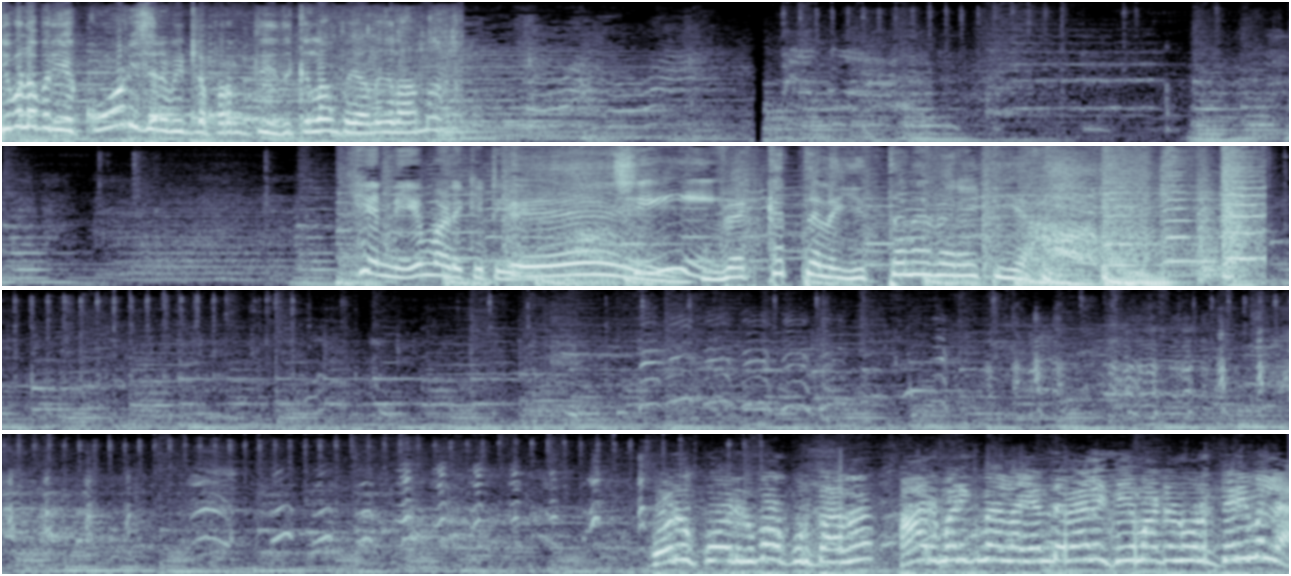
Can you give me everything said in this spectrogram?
இவ்வளவு பெரிய கோடீஸ்வர வீட்டுல பிறந்து இதுக்கெல்லாம் போய் அழுகலாமா? என்னையே மடக்கிட்டே சீ. வெக்கத்துல இத்தனை வெரைட்டியா ஒரு கோடி ரூபாய் கொடுத்தாலும் ஆறு மணிக்கு மேல எந்த வேலையும் செய்ய மாட்டேன்னு உனக்கு தெரியுமில்ல?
